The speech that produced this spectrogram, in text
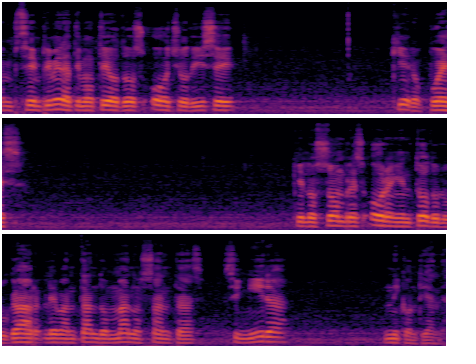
En, 1 Timoteo 2.8 dice, quiero pues que los hombres oren en todo lugar, levantando manos santas, sin ira ni contienda.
